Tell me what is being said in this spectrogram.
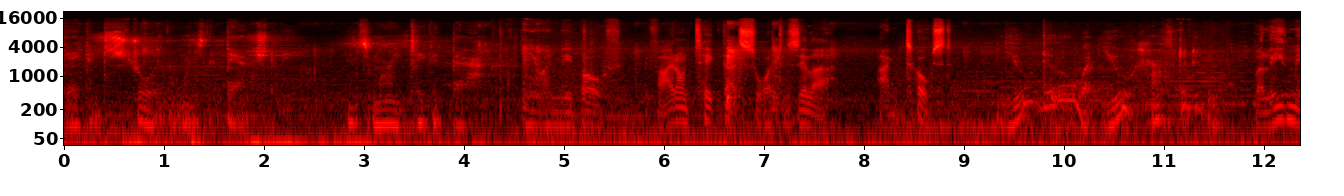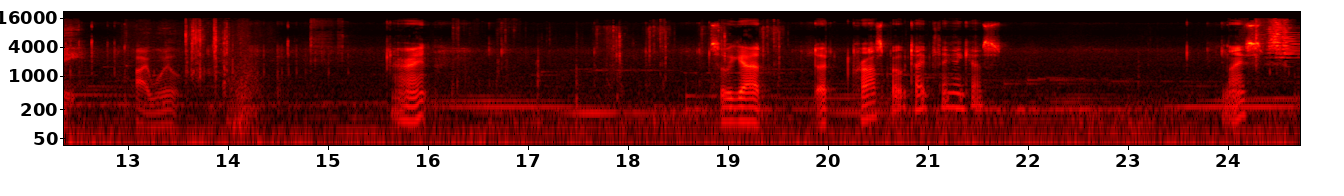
Kage can destroy the ones that banished me. It's my ticket back. You and me both. If I don't take that sword to Zilla, I'm toast. You do what you have to do. Believe me, I will. Alright. So we got a crossbow type thing, I guess. Nice.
